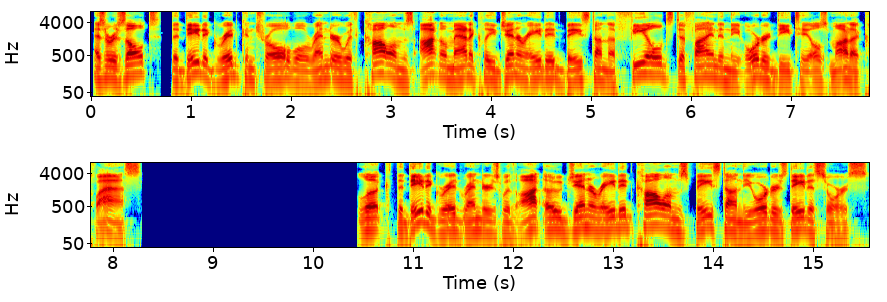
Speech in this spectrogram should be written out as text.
As a result, the data grid control will render with columns automatically generated based on the fields defined in the order details model class. Look, the data grid renders with auto-generated columns based on the order's data source.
